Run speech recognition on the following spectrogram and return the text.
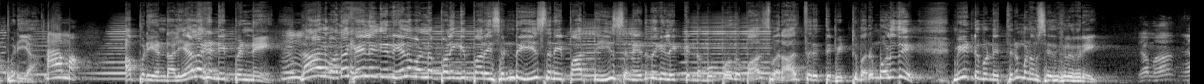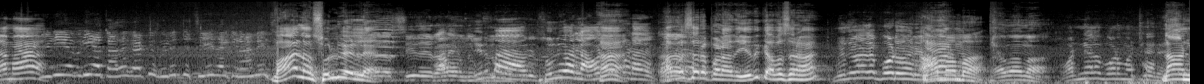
அப்படியா ஆமா அப்படி என்றால் ஏலகண்ணி பெண்ணே நான் வடகையிலங்கர் நீலவண்ண பழங்கிப்பாறை சென்று ஈசனை பார்த்து ஈசன் எடுதுகளிக்கின்ற முப்போக பாஸ்வர் ஆஸ்திரத்தை பெற்று வரும்பொழுது மீண்டும் உன்னை திருமணம் செய்து கொள்கிறேன். வா நான் சொல்வேன்ல அவசரப்படாத. அவசரப்படாத. எதுக்கு அவசரம்? போடுவாரு. ஆமாமா ஆமாமா உடனே போட மாட்டாரு. நான்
